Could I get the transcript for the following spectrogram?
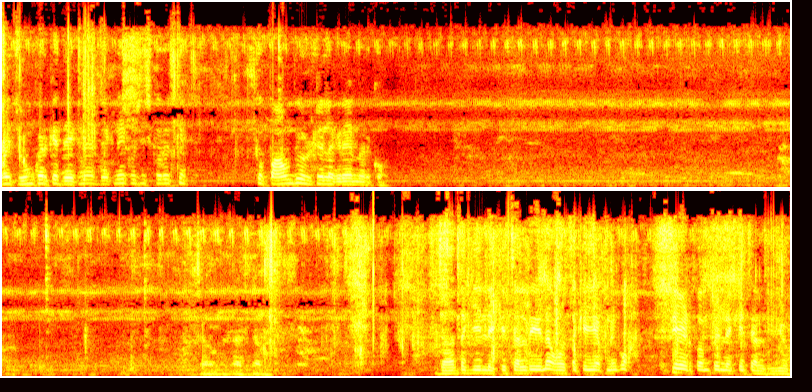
भाई जूम करके देखने देखने की कोशिश करो इसके। इसको पाँव भी उल्टे लग रहे हैं मेरे को। चलो जहाँ तक ये लेके चल रही है ना हो सके ये अपने को इसी हेडपम्प पे लेके चल रही हो।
